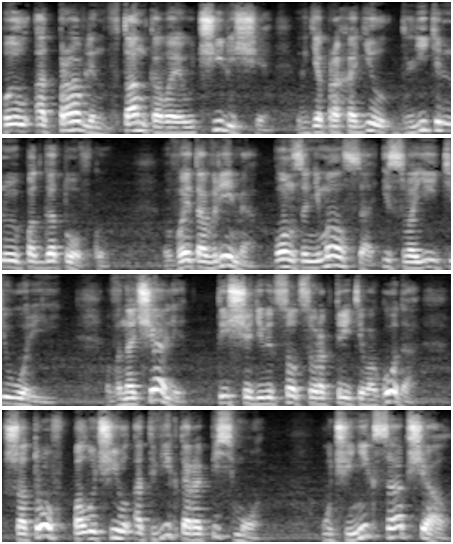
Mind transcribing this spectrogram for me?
Был отправлен в танковое училище, где проходил длительную подготовку. В это время он занимался и своей теорией. В начале 1943 года Шатров получил от Виктора письмо. Ученик сообщал,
